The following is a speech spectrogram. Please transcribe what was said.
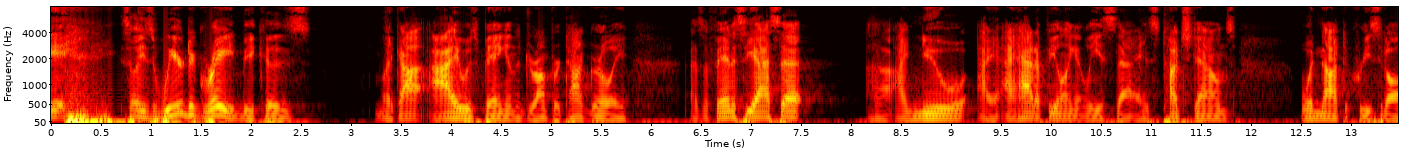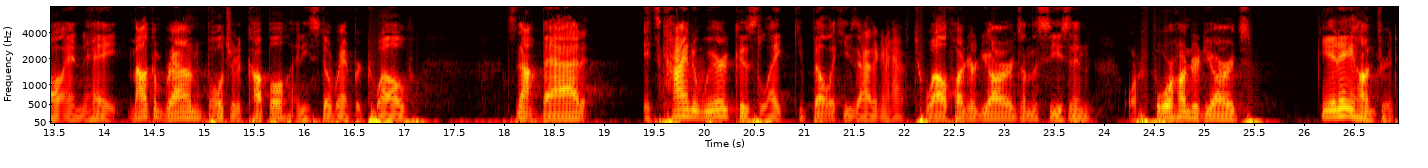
it, so he's weird to grade because, like, I, I was banging the drum for Todd Gurley as a fantasy asset. Uh, I knew, I, I had a feeling at least that his touchdowns – would not decrease at all. And hey, Malcolm Brown vultured a couple, and he still ran for 12. It's not bad. It's kind of weird because like you felt like he was either going to have 1,200 yards on the season or 400 yards. He had 800.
